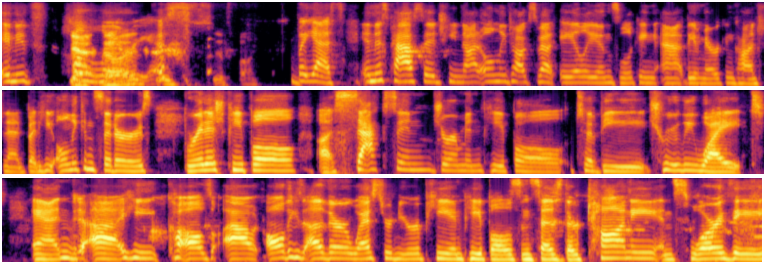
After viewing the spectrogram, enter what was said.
and it's Yeah, no, hilarious. it's, it's fun. But yes, in this passage, he not only talks about aliens looking at the American continent, but he only considers British people, uh, Saxon German people to be truly white. And uh, he calls out all these other Western European peoples and says they're tawny and swarthy.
